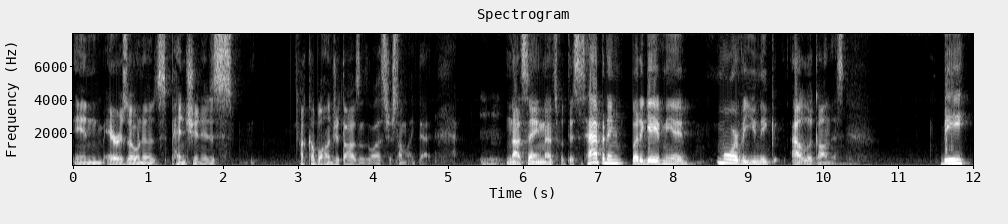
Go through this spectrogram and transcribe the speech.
in Arizona's pension is a couple hundred thousands less or something like that. Mm-hmm. Not saying that's what this is happening, but it gave me a more of a unique outlook on this. B,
